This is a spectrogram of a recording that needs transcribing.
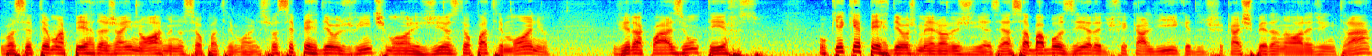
você tem uma perda já enorme no seu patrimônio. Se você perder os 20 maiores dias, o seu patrimônio vira quase um terço. O que, que é perder os melhores dias? É essa baboseira de ficar líquido, de ficar esperando a hora de entrar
